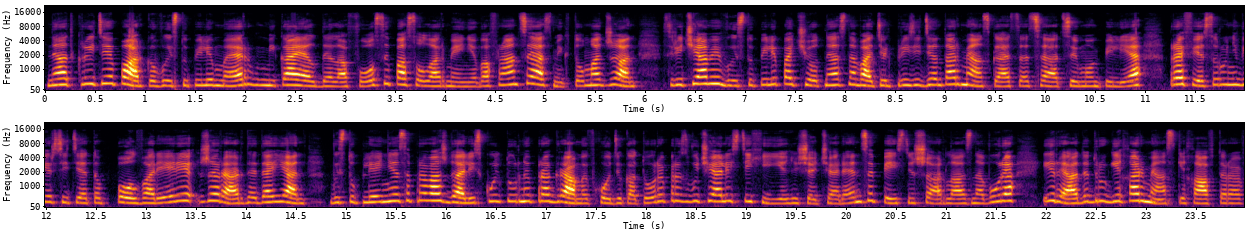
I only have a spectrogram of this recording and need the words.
На открытие парка выступили мэр Микаэл де Лафос и посол Армении во Франции Асмик Томаджан. С речами выступили почетный основатель президент Армянской ассоциации Монпелье, профессор университета Пол Варери Жерар Даян. Выступление Выступления сопровождались культурной программой, в ходе которой прозвучали стихи Ерища Чаренца, песни Шарла Азнавура и ряда других армянских авторов.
